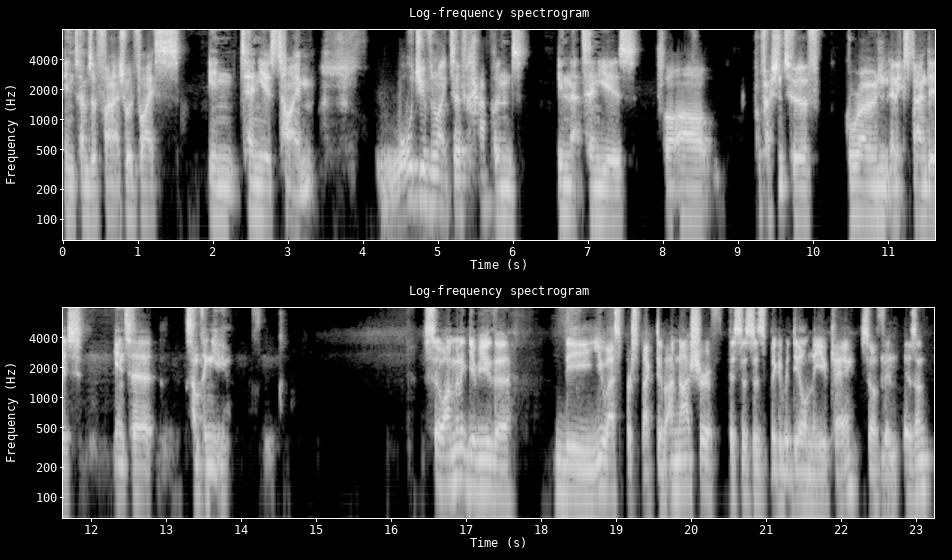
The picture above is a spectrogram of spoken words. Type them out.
in terms of financial advice in 10 years' time, what would you have liked to have happened in that 10 years for our profession to have grown and expanded into something new? So I'm going to give you the the US perspective. I'm not sure if this is as big of a deal in the UK. So if it mm-hmm. isn't,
